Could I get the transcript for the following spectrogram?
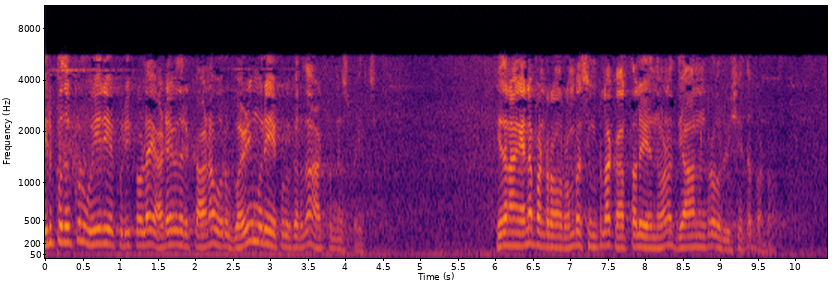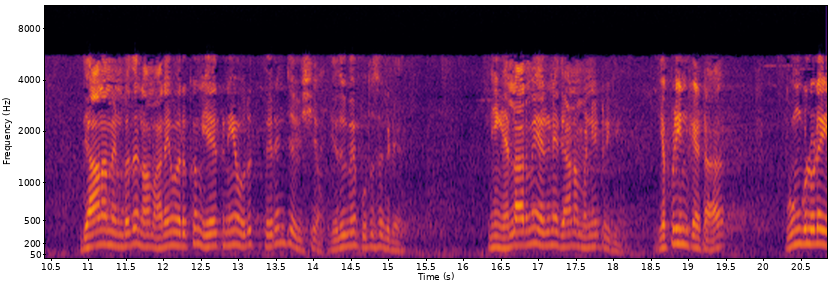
இருப்பதற்குள் உயரிய குறிக்கோளை அடைவதற்கான ஒரு வழிமுறையை கொடுக்கறது தான் ஹார்ட்ஃபுல்னஸ் பயிற்சி. இதை நாங்கள் என்ன பண்ணுறோம் ரொம்ப சிம்பிளாக காத்தால எழுந்தோன்னா தியானன்ற ஒரு விஷயத்தை பண்ணுறோம் தியானம் என்பது நாம் அனைவருக்கும் ஏற்கனவே ஒரு தெரிஞ்ச விஷயம். எதுவுமே புதுசு கிடையாது. நீங்கள் எல்லாருமே ஏற்கனவே தியானம் பண்ணிட்டு இருக்கீங்க. எப்படின்னு கேட்டால் உங்களுடைய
